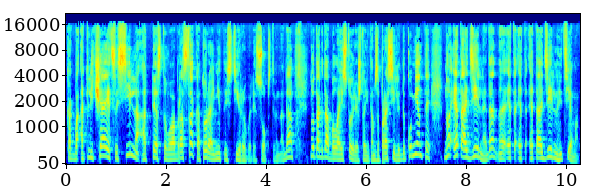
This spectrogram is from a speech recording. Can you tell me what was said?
как бы отличается сильно от тестового образца, который они тестировали, собственно, да. Но тогда была история, что они там запросили документы, но это отдельная, да, это, это, это отдельная тема.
